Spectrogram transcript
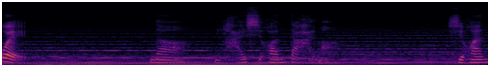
会。那你还喜欢大海吗？喜欢。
